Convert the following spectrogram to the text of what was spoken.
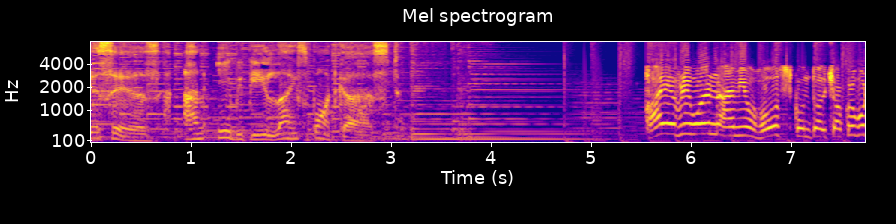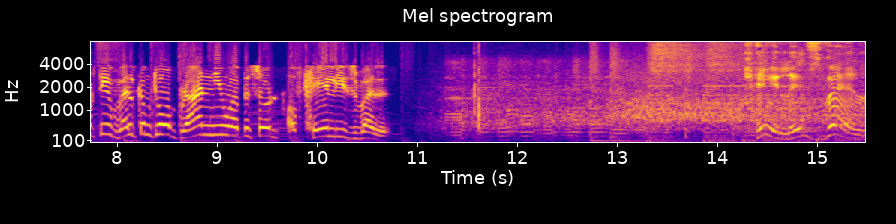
This is an ABP Life podcast. Hi everyone, I'm your host Kuntal Chakraborty. Welcome to a brand new episode of Khel is Well. Kale is well.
